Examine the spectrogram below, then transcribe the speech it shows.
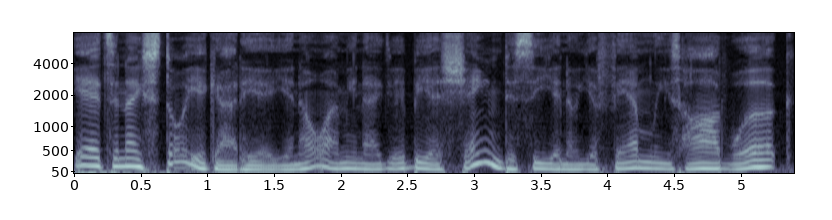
yeah, it's a nice store you got here. You know, I mean, I, it'd be a shame to see you know your family's hard work.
